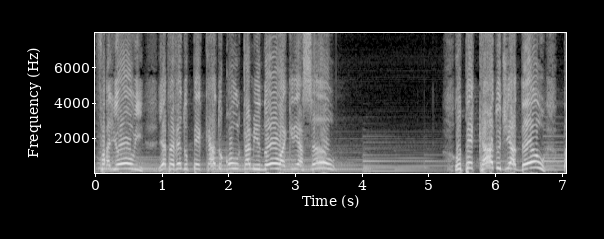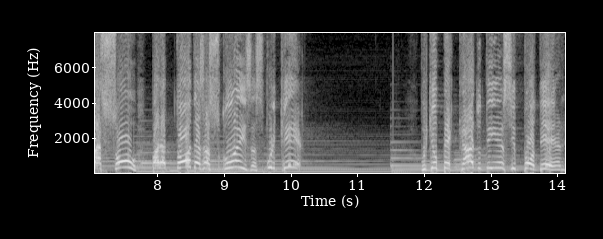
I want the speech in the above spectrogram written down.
falhou e, e através do pecado contaminou a criação. O pecado de Adão passou para todas as coisas, por quê? Porque o pecado tem esse poder.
